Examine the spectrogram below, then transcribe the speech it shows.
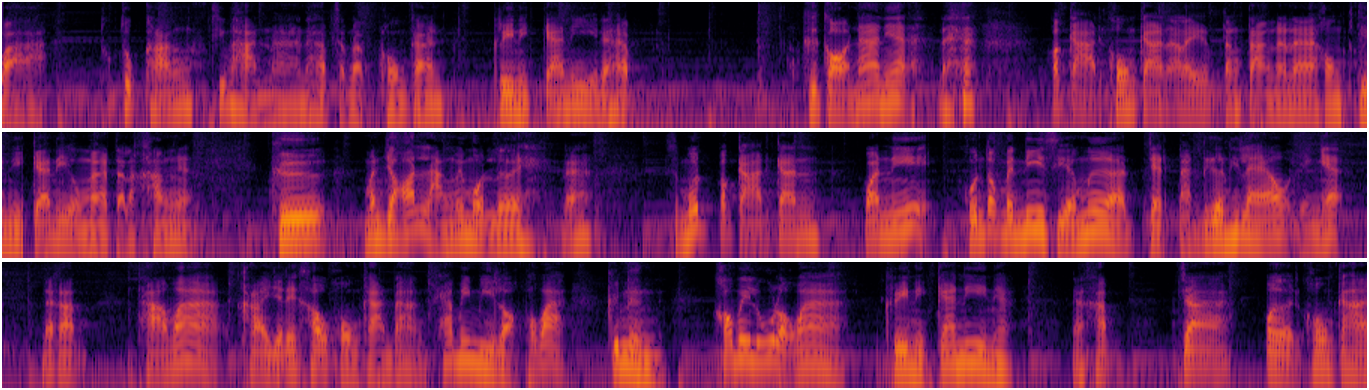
กว่าทุกๆ ครั้งที่ผ่านมานะครับสำหรับโครงการคลินิกแก้หนี้นะครับ คือก่อนหน้านี้นะประกาศโครงการอะไรต่างๆ นานาของคลินิกแก้หนี้ออกมาแต่ละครั้งเนี่ย คือมันย้อนหลังไปหมดเลยนะสมมติประกาศกันวันนี้คุณต้องเป็นหนี้เสียเมื่อ 7-8 เดือนที่แล้วอย่างเงี้ยนะครับถามว่าใครจะได้เข้าโครงการบ้างแทบไม่มีหรอกเพราะว่าคือหนึ่งเขาไม่รู้หรอกว่าคลินิกแก้หนี้เนี่ยนะครับจะเปิดโครงการ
